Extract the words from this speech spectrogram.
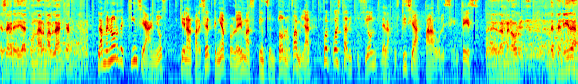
es agredida con un arma blanca. La menor de 15 años quien al parecer tenía problemas en su entorno familiar, fue puesta a discusión de la justicia para adolescentes. Eh, la menor detenida,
